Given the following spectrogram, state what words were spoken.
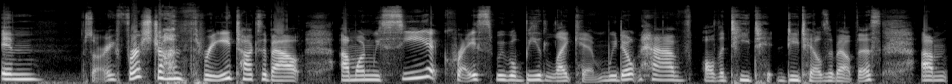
in sorry, First John 3 talks about um, when we see Christ, we will be like him. We don't have all the t- details about this. Um,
